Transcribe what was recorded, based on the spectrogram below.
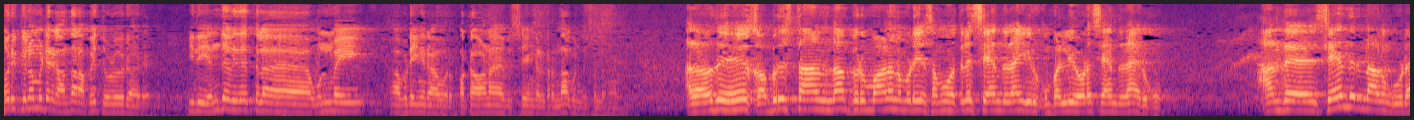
ஒரு கிலோமீட்டருக்கு அந்தாரா போய் தொழுகிறாரு. இது எந்த விதத்துல உண்மை அப்படிங்கிற ஒரு பக்கமான விஷயங்கள் இருந்தா கொஞ்சம் சொல்லுங்க. அதாவது கபிரிஸ்தான் தான் பெரும்பாலும் நம்முடைய சமூகத்தில் சேர்ந்து தான் இருக்கும் பள்ளியோட சேர்ந்து தான் இருக்கும். அந்த சேர்ந்திருந்தாலும் கூட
